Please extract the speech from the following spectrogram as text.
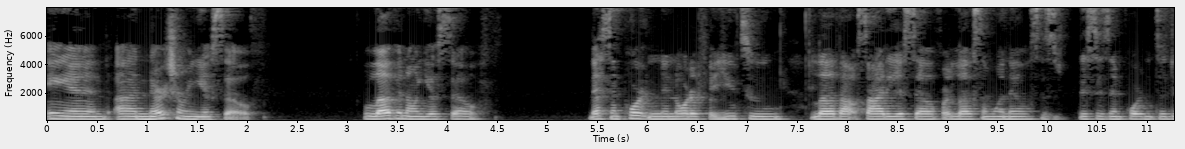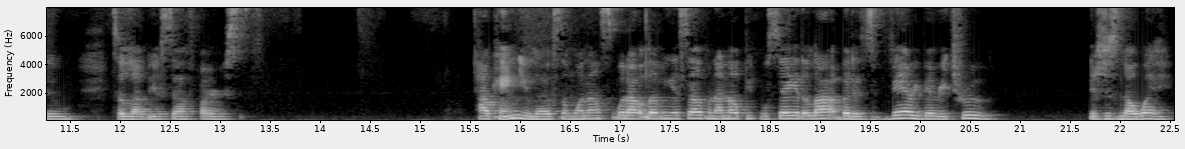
and uh, nurturing yourself, loving on yourself. That's important in order for you to love outside of yourself or love someone else. This, this is important to do to love yourself first. How can you love someone else without loving yourself? And I know people say it a lot, but it's very, very true. There's just no way.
